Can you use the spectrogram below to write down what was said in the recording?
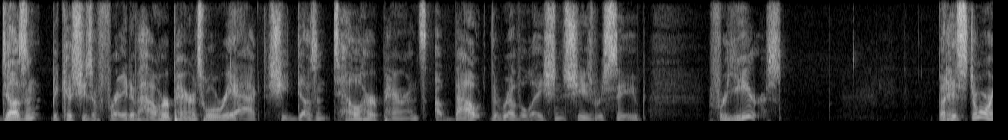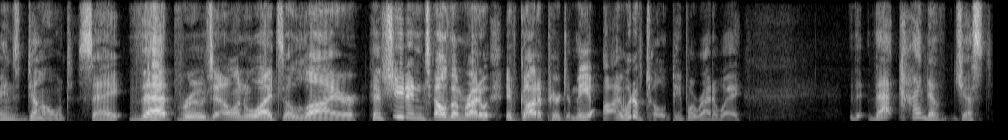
doesn't, because she's afraid of how her parents will react, she doesn't tell her parents about the revelations she's received for years. But historians don't say that proves Ellen White's a liar. If she didn't tell them right away, if God appeared to me, I would have told people right away. That kind of just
